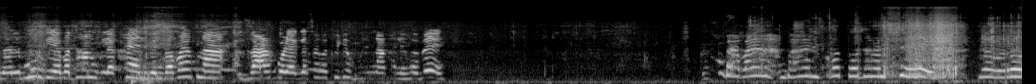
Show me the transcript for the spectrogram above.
নাহলে মুরগি আবার ধানগুলা খাই নেবেন বাবা আপনার জাড় পড়ে গেছে, আবার পিঠে পুলি না খেলে হবে। বাবা ভারী কত ধান সে? বাবারো।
